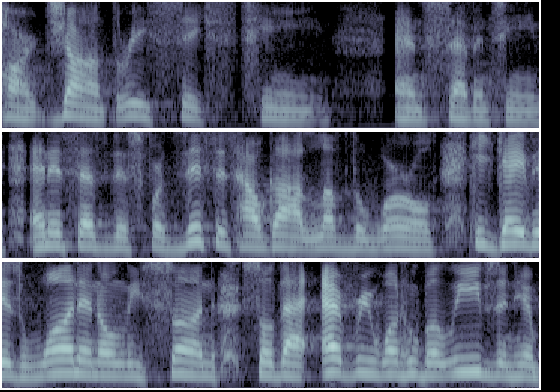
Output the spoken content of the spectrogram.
heart. John 3 16 and 17. And it says this For this is how God loved the world. He gave his one and only Son so that everyone who believes in him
